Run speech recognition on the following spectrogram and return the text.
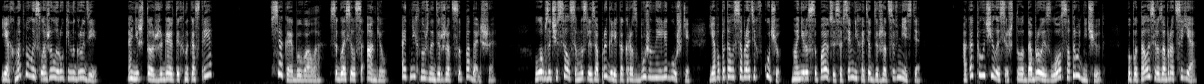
Я хмыкнула и сложила руки на груди. Они что, сжигают их на костре? Всякое бывало, согласился ангел. От них нужно держаться подальше. Лоб зачесался, мысли запрыгали, как разбуженные лягушки. Я попыталась собрать их в кучу, но они рассыпаются и совсем не хотят держаться вместе. А как получилось, что добро и зло сотрудничают? Попыталась разобраться я.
